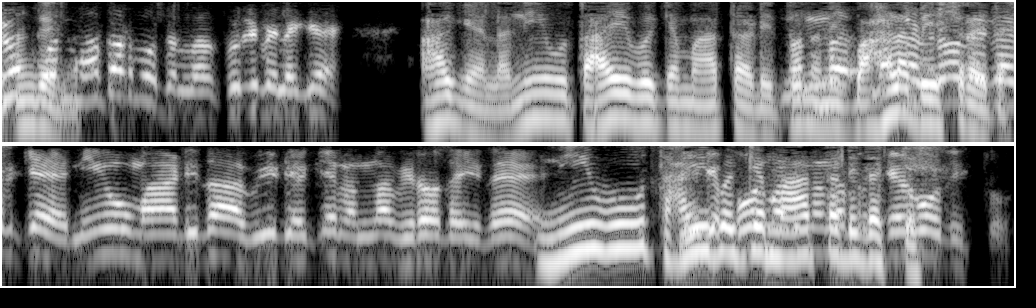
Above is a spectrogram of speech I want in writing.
ಇವತ್ತು ಬಂದು ಮಾತಾಡ್ಬೋದಲ್ಲ ಸೂಲಿಬೆಲೆಗೆ ಹಾಗೆ ಅಲ್ಲ ನೀವು ತಾಯಿ ಬಗ್ಗೆ ಮಾತಾಡಿದ್ದು ನನ್ನ- ನನಗೆ ಬಹಳ ನನ್ನ ಬೇಸರ ವಿರೋಧ ಇದೆ. ಇದಕ್ಕೆ ನೀವು ಮಾಡಿದ ವಿಡಿಯೋಕ್ಕೆ ನನ್ನ ವಿರೋಧ ಇದೆ. ನೀವು ತಾಯಿ ಹೀಗೆ ಬಗ್ಗೆ phone ಮಾಡಿ ನನ್ನ ಮಾತಾಡಿದ್ದಕ್ಕೆ ಕೇಳ್ಬೋದಿತ್ತು.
